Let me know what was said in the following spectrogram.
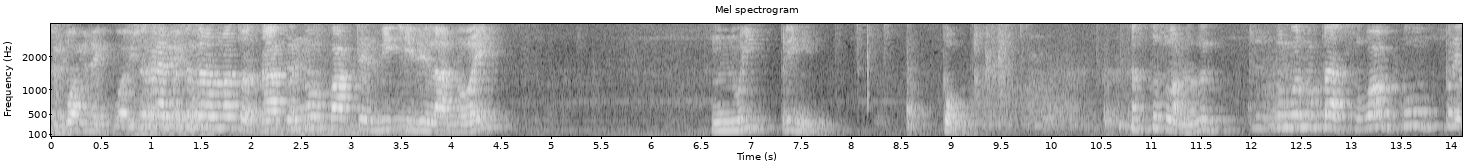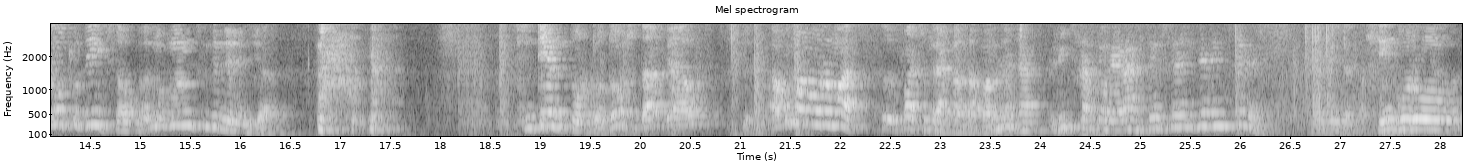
Sunt oameni cu aici. Și noi am zis în felul următor, dacă nu fac serviciile la noi, nu-i primim. Punct. Am spus oamenilor, vă înmormântați oameni cu preotul de aici sau nu, nu suntem de religia asta. Suntem ortodoxi, dar pe alt. Acum au rămas să facem... Treacă la altă parte. Dar lipsa toleranței este de neînțeles. Singurul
